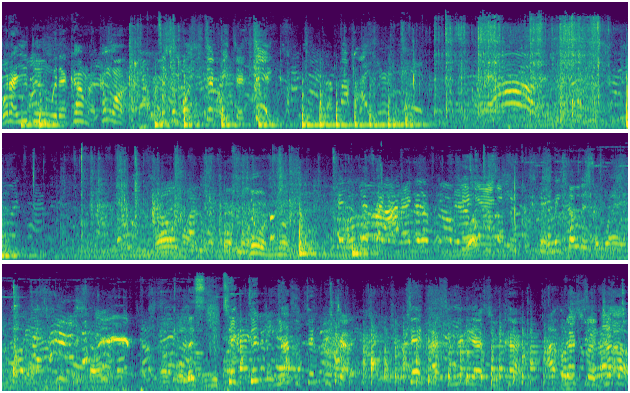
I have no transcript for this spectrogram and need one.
What are you doing with the camera? Come on. You're supposed to take pictures. Take. No, no. Let me throw this away. Listen, you take, take, you have to take pictures. Take as many as you can. That's your job.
